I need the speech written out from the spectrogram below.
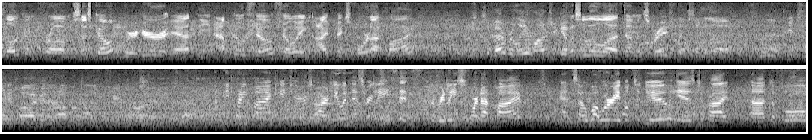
Slocum from Cisco. We're here at the APCO show showing IPICS 4.5. So Beverly, why don't you give us a little uh, demonstration of some of the uh, P25 interoperability features. The P25 features are new in this release. It's the release 4.5. And so what we're able to do is provide uh, the full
